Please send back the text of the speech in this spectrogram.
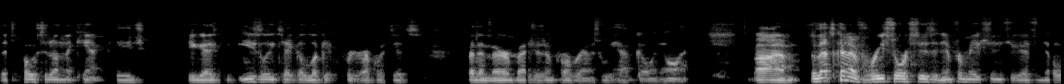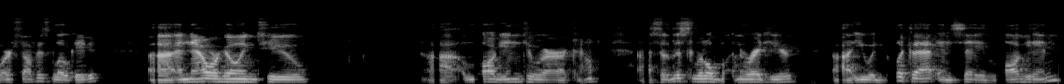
that's posted on the camp page. So you guys can easily take a look at prerequisites for the merit badges and programs we have going on. Um, so that's kind of resources and information so you guys know where stuff is located. Uh, and now we're going to uh, log into our account. Uh, so this little button right here, uh, you would click that and say log in.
